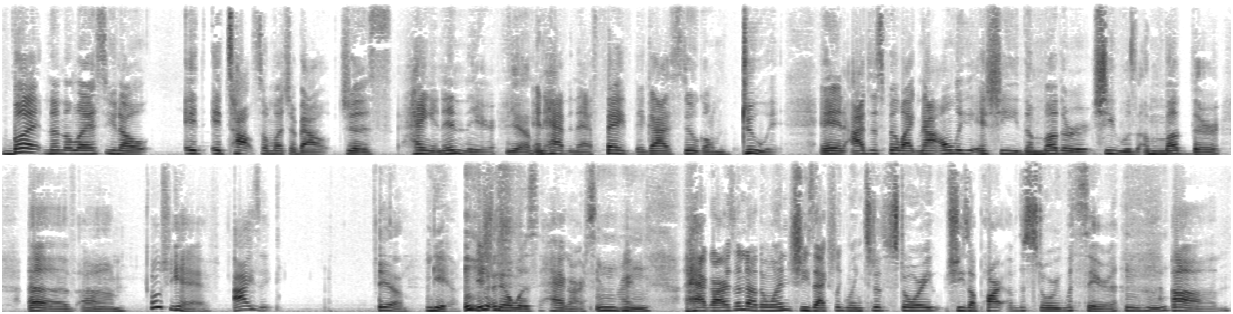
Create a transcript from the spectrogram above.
But nonetheless, you know, it, it taught so much about just hanging in there Yeah. and having that faith that God's still gonna do it. And I just feel like not only is she the mother, she was a mother of um who she have? Isaac. Yeah. Yeah. Ishmael was Hagar's son, right? Hagar is another one. She's actually linked to the story. She's a part of the story with Sarah. Um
